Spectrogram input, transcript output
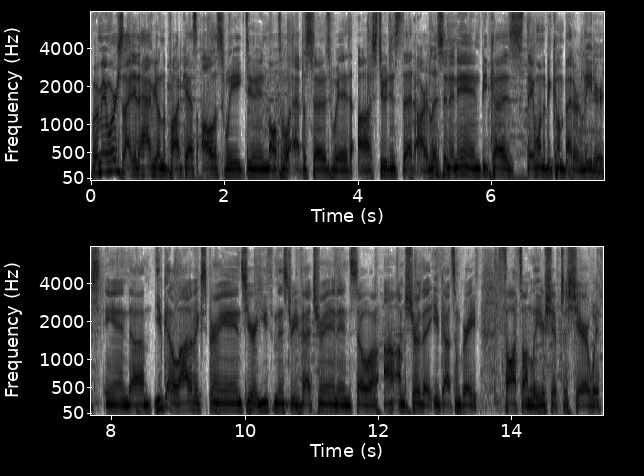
Well, man, we're excited to have you on the podcast all this week, doing multiple episodes with uh, students that are listening in because they want to become better leaders. And um, you've got a lot of experience. You're a youth ministry veteran, and so uh, I'm sure that you've got some great thoughts on leadership to share with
